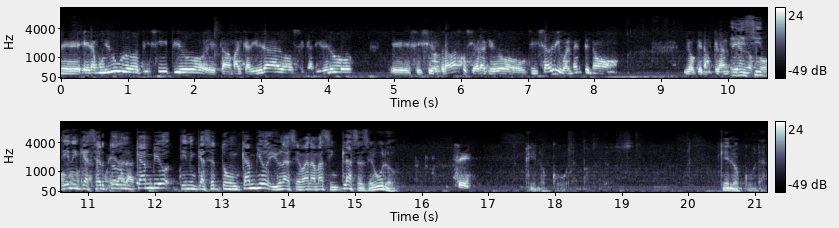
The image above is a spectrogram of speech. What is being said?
eh, era muy duro al principio, estaba mal calibrado, se calibró, eh, se hicieron trabajos y ahora quedó utilizable. Igualmente no lo que nos plantean. Es decir, tienen que hacer todo un cambio, tienen que hacer todo un cambio y una semana más sin clase, seguro. Sí. Qué locura, por Dios. Qué locura.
